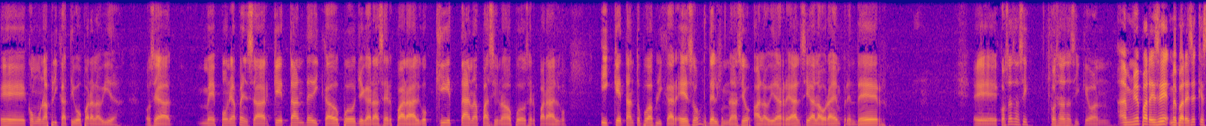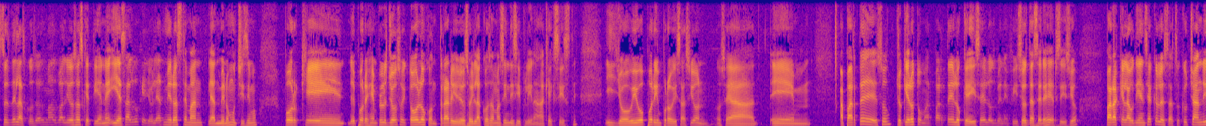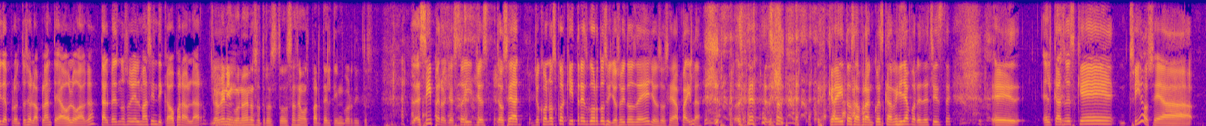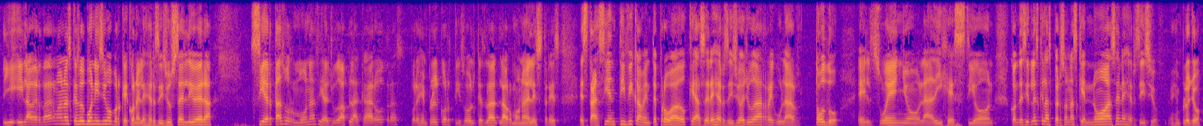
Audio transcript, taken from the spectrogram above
eh, como un aplicativo para la vida. O sea, me pone a pensar qué tan dedicado puedo llegar a ser para algo, qué tan apasionado puedo ser para algo y qué tanto puedo aplicar eso del gimnasio a la vida real, sí, a la hora de emprender, eh, cosas así, cosas así que van. A mí me parece, me parece que esto es de las cosas más valiosas que tiene y es algo que yo le admiro a este man, le admiro muchísimo, porque, eh, por ejemplo, yo soy todo lo contrario, yo soy la cosa más indisciplinada que existe y yo vivo por improvisación, o sea, em, aparte de eso, yo quiero tomar parte de lo que dice de los beneficios de hacer ejercicio para que la audiencia que lo está escuchando y de pronto se lo ha planteado lo haga. Tal vez no soy el más indicado para hablar. creo que y- ninguno de nosotros, todos hacemos parte del team gorditos. Eh, Sí, pero yo estoy, yo, o sea, yo conozco aquí tres gordos y yo soy dos de ellos, o sea, paila. Créditos a Franco Escamilla por ese chiste. Eh, el caso es que, sí, o sea, y, y la verdad, hermano, es que eso es buenísimo porque con el ejercicio usted libera ciertas hormonas y ayuda a aplacar otras. Por ejemplo, el cortisol, que es la, la hormona del estrés, está científicamente probado que hacer ejercicio ayuda a regular todo. El sueño, la digestión. Con decirles que las personas que no hacen ejercicio, ejemplo yo,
